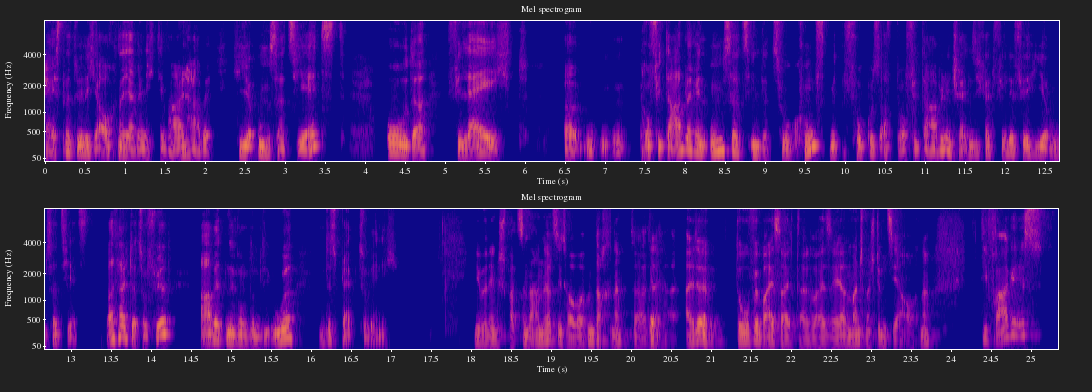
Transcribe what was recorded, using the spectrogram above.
heißt natürlich auch, naja, wenn ich die Wahl habe, hier Umsatz jetzt oder vielleicht äh, profitableren Umsatz in der Zukunft mit Fokus auf profitabel, entscheiden sich halt viele für hier Umsatz jetzt. Was halt dazu führt, arbeiten rund um die Uhr, und es bleibt zu wenig. Über den Spatz in der Hand hat die Taube auf dem Dach, ne? Der alte, ja. alte doofe Weisheit teilweise, ja. Und manchmal stimmt sie ja auch, ne? Die Frage ist,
